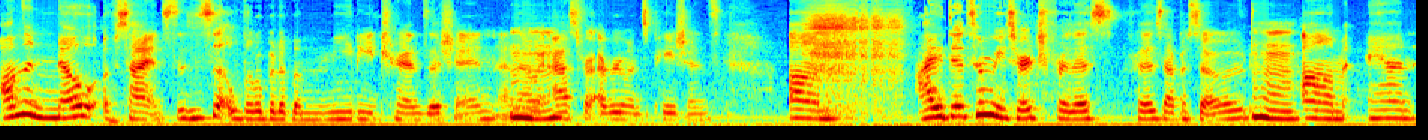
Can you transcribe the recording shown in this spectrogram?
on the note of science, this is a little bit of a meaty transition, and I would ask for everyone's patience. Um, I did some research for this for this episode, um, and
